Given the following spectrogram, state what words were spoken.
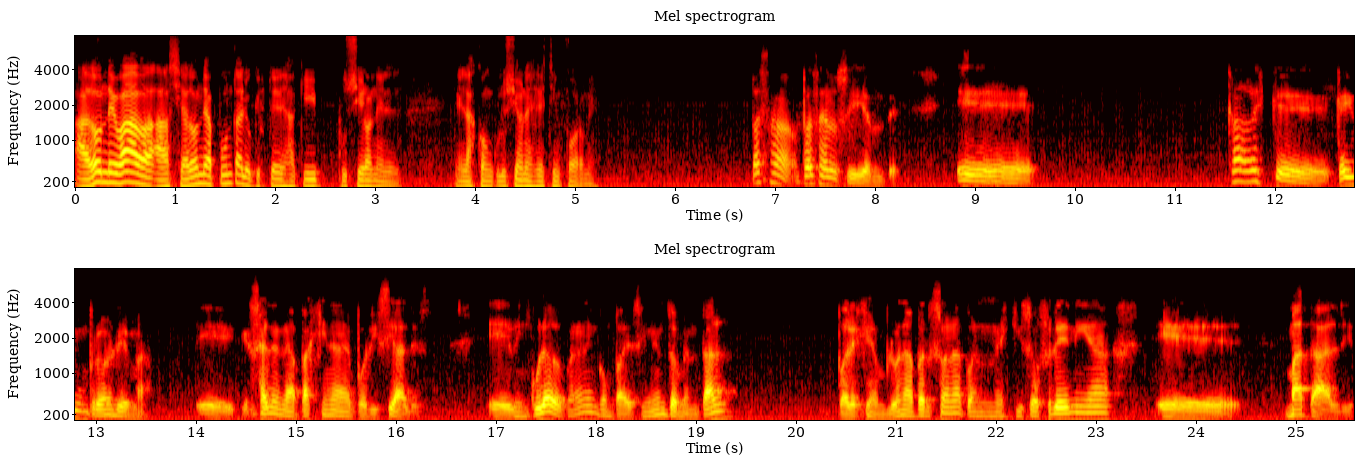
¿a dónde va, hacia dónde apunta lo que ustedes aquí pusieron en, las conclusiones de este informe? Pasa, pasa lo siguiente. cada vez que, hay un problema que sale en la página de policiales vinculado con el incompadecimiento mental, por ejemplo, una persona con esquizofrenia eh, mata a alguien.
